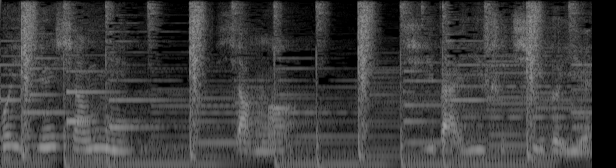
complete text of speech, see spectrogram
我已经想你，想了七百一十七个夜。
